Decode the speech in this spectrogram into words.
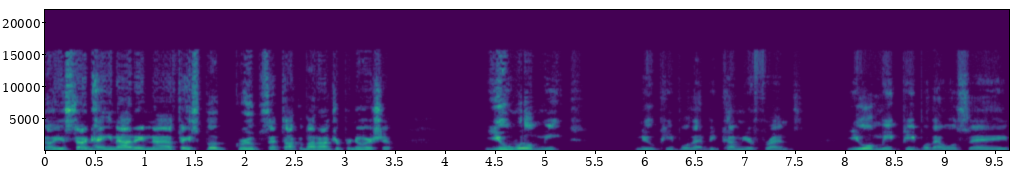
or you start hanging out in uh, Facebook groups that talk about entrepreneurship, you will meet new people that become your friends. You will meet people that will say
